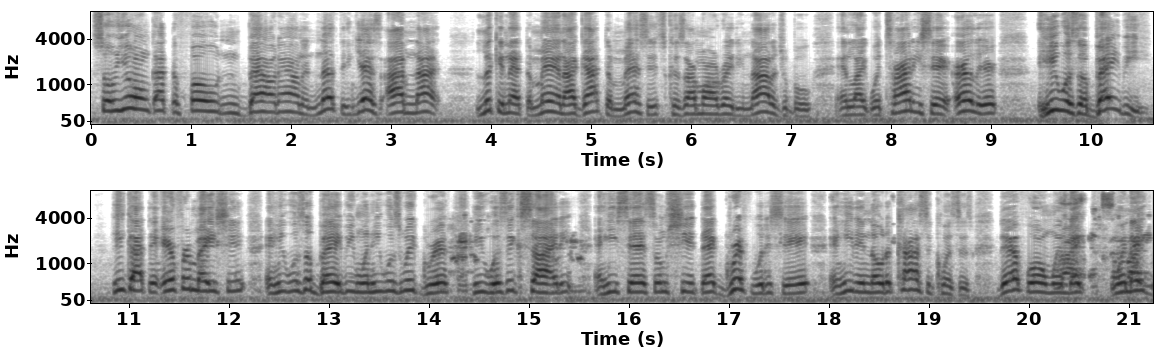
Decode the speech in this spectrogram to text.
So you don't got to fold and bow down and nothing. Yes, I'm not looking at the man. I got the message because I'm already knowledgeable. And like what Tiny said earlier, he was a baby. He got the information and he was a baby when he was with Griff. He was excited and he said some shit that Griff would have said and he didn't know the consequences. Therefore, when right. they when they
